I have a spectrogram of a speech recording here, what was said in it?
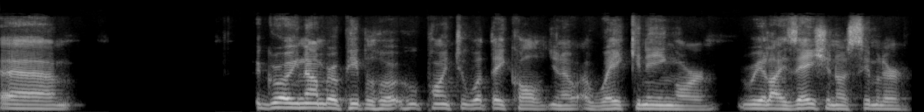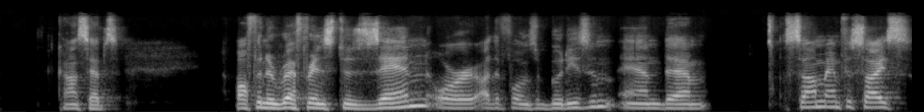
um, a growing number of people who, who point to what they call, you know, awakening or realization or similar concepts, often a reference to Zen or other forms of Buddhism, and um, some emphasize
